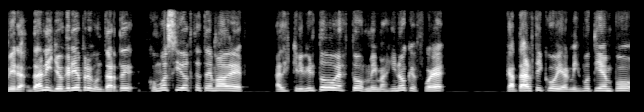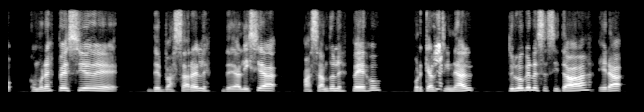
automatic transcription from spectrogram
Mira, Dani, yo quería preguntarte, ¿cómo ha sido este tema de, al escribir todo esto, me imagino que fue catártico y al mismo tiempo como una especie de, de pasar el, de Alicia pasando el espejo, porque al final tú lo que necesitabas era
